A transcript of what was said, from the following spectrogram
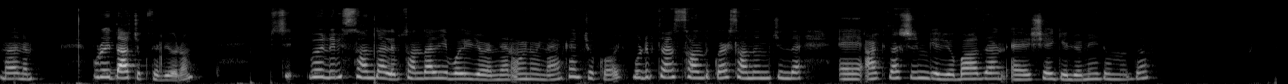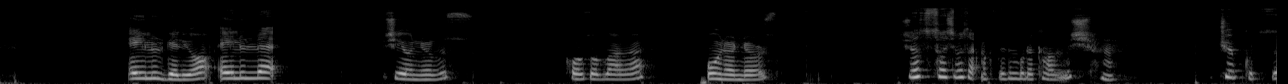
Yani burayı daha çok seviyorum. Böyle bir sandalye. Bu sandalyeye bayılıyorum. Yani oyun oynarken çok hoş. Burada bir tane sandık var. Sandığın içinde e, arkadaşlarım geliyor. Bazen e, şey geliyor. Neydi onun adı? Eylül geliyor. Eylül'le şey oynuyoruz. Konsollarla oyun oynuyoruz. Şuna saçma takmak istedim. Burada kalmış. Hı. Çöp kutusu.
